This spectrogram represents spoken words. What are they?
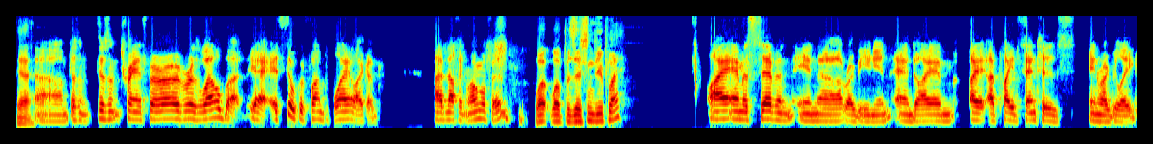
Yeah. Um, doesn't doesn't transfer over as well, but yeah, it's still good fun to play. Like I, I have nothing wrong with it. What what position do you play? I am a seven in uh, rugby union, and I am I, I played centres in rugby league.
